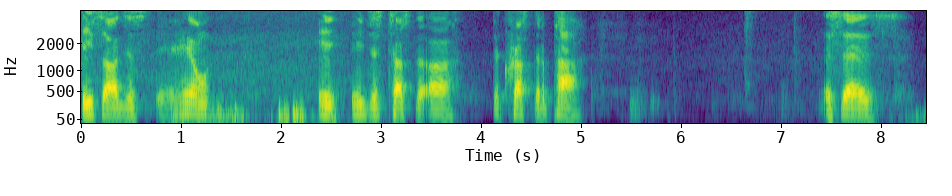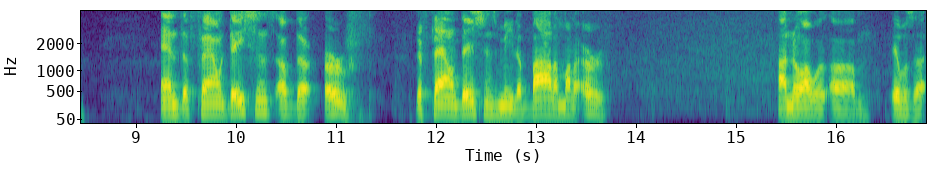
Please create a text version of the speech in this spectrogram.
Esau just he don't he he just touched the uh, the crust of the pie. It says, and the foundations of the earth. The foundations mean the bottom of the earth. I know I was um it was an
